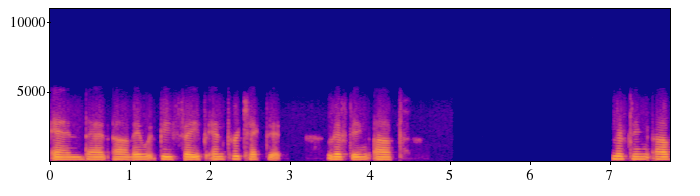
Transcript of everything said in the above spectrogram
and that uh, they would be safe and protected, lifting up lifting up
